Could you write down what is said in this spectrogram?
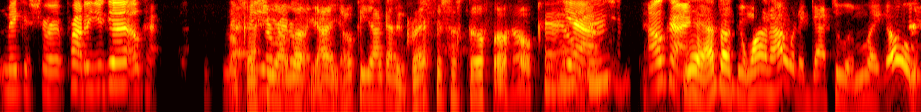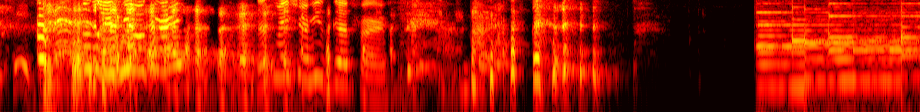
making sure. Prada, you good? Okay. Okay, so y'all, look, y'all, okay, y'all got the graphics and stuff. Okay, yeah, okay. Yeah, I thought the Juwan Howard had got to him. Like, oh, shit. is he okay? Let's make sure he's good first.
